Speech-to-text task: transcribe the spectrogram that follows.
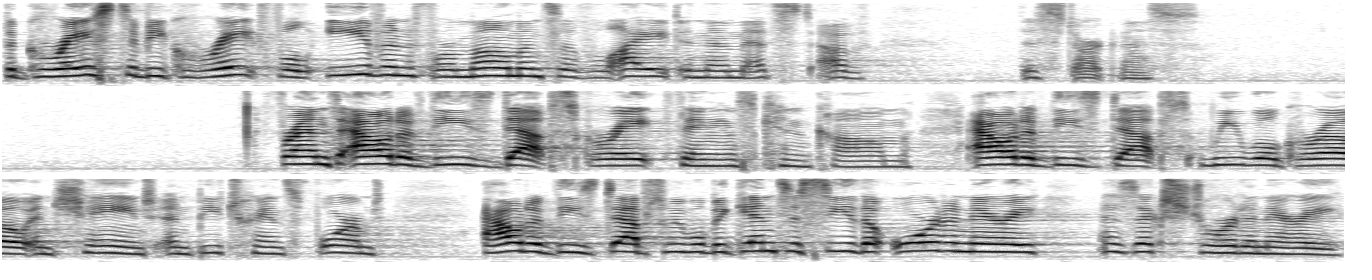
the grace to be grateful even for moments of light in the midst of this darkness. Friends, out of these depths, great things can come. Out of these depths, we will grow and change and be transformed out of these depths, we will begin to see the ordinary as extraordinary.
